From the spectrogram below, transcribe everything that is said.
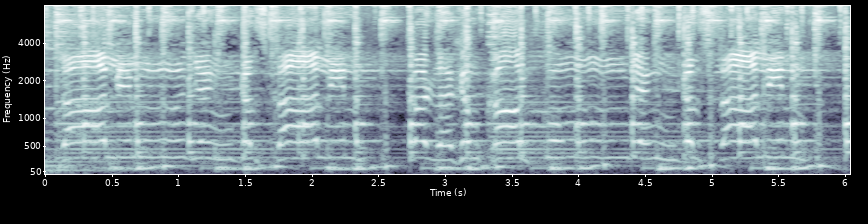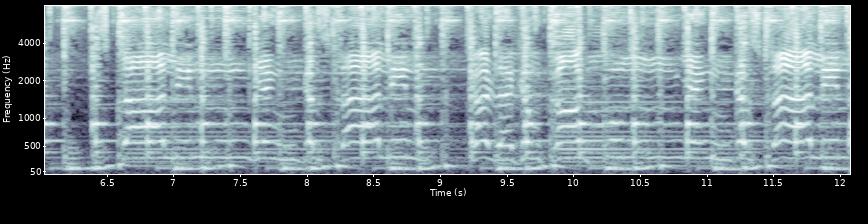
ஸ்டாலின் எங்கள் ஸ்டாலின். கழகம் காக்கும் எங்கள் ஸ்டாலின்.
